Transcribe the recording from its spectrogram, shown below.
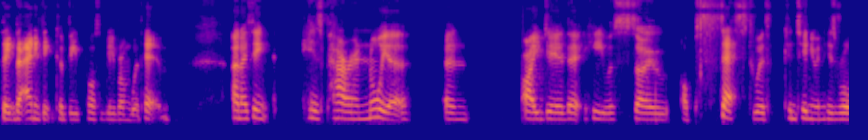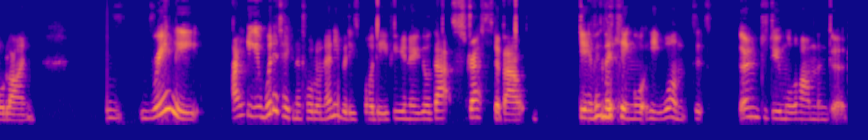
think that anything could be possibly wrong with him. And I think his paranoia and idea that he was so obsessed with continuing his royal line really I think it would have taken a toll on anybody's body if you know you're that stressed about giving the king what he wants. It's going to do more harm than good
